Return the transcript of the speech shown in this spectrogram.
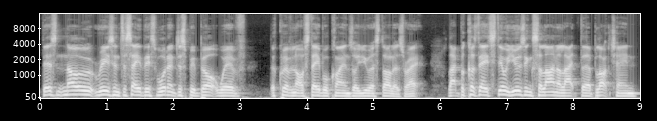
there's no reason to say this wouldn't just be built with the equivalent of stable coins or US dollars, right? Like because they're still using Solana like the blockchain.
